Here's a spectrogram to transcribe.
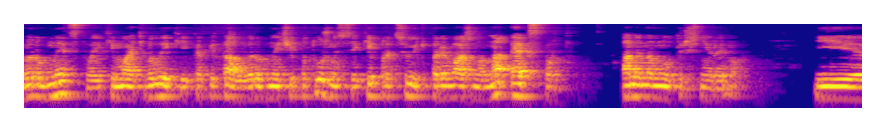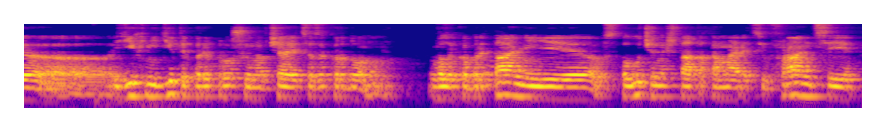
виробництва, які мають великий капітал, виробничі потужності, які працюють переважно на експорт, а не на внутрішній ринок. І е, їхні діти, перепрошую, навчаються за кордоном Великобританії, в Сполучених Штатах Америці, в Франції.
